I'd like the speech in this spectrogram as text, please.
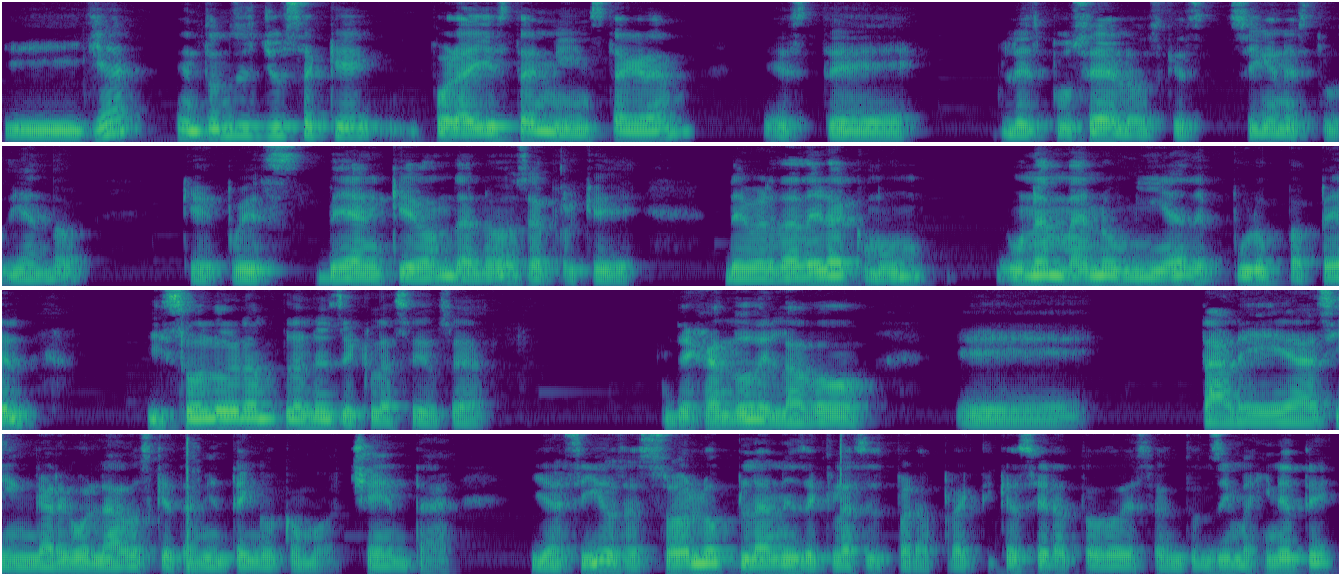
Y ya, entonces yo saqué, por ahí está en mi Instagram, este, les puse a los que siguen estudiando que pues vean qué onda, ¿no? O sea, porque de verdad era como una mano mía de puro papel y solo eran planes de clase, o sea, dejando de lado eh, tareas y engargolados que también tengo como 80 y así, o sea, solo planes de clases para prácticas era todo eso. Entonces imagínate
